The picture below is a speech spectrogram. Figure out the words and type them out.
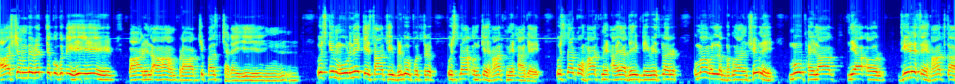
आश्यम विवृत्त कुकुति, पाणिना प्राक्षिपक्षर उसके मूड़ने के साथ ही भृगुपुत्र उष्णा उनके हाथ में आ गए। उष्णा को हाथ में आया देख देवेश्वर उमा वल्लभ भगवान शिव ने मुँह फैला लिया और धीरे से हाथ का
